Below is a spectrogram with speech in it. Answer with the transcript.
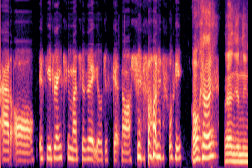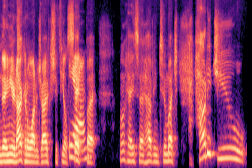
at all. If you drink too much of it you'll just get nauseous honestly. Okay. Then, then you're not going to want to drive because you feel yeah. sick but okay so having too much. How did you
